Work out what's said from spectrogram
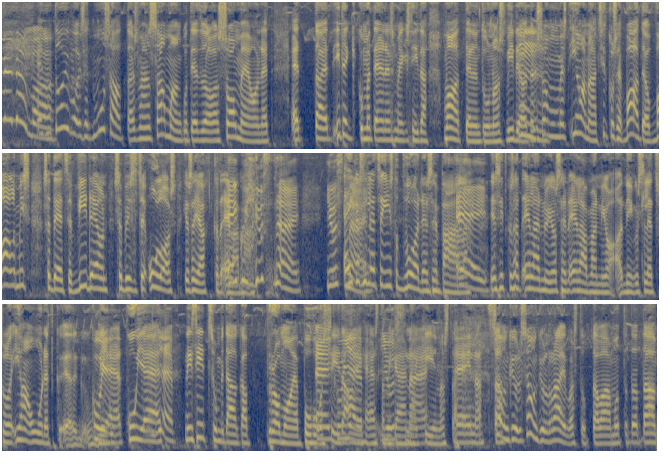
nimenomaan. Et toivoisin, että musa ottaisi vähän saman kuin tietyllä tavalla some on. Että et, tai et itsekin kun mä teen esimerkiksi niitä vaatteiden tunnausvideoita, mm. niin se on mun mielestä ihanaa, että sit kun se vaate on valmis, sä teet sen videon, sä pistät sen ulos ja sä jatkat Ei elämää. kun just näin. Just Eikä näin. silleen, että sä istut vuoden sen päällä. Ei. Ja sit kun sä oot elänyt jo sen elämän jo niin kuin silleen, että sulla on ihan uudet äh, Kujeet. Niin, kujeet Jep. niin sit sun pitää alkaa promoa ja puhua Ei siitä jep, aiheesta, just mikä enää näin. kiinnostaa. Ei se on kyllä, se on kyllä raivostuttavaa, mutta, tota,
